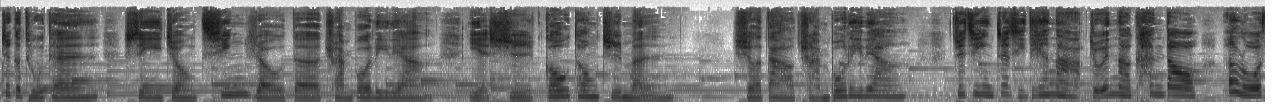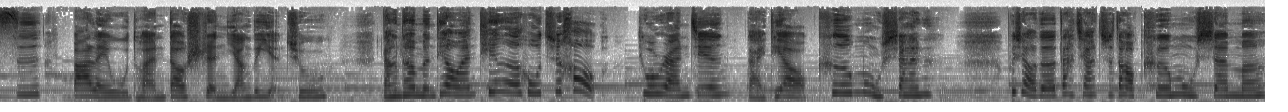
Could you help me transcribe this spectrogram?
这个图腾是一种轻柔的传播力量，也是沟通之门。说到传播力量，最近这几天呐、啊，Joanna 看到俄罗斯芭蕾舞团到沈阳的演出，当他们跳完《天鹅湖》之后，突然间改跳科目三。不晓得大家知道科目三吗？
